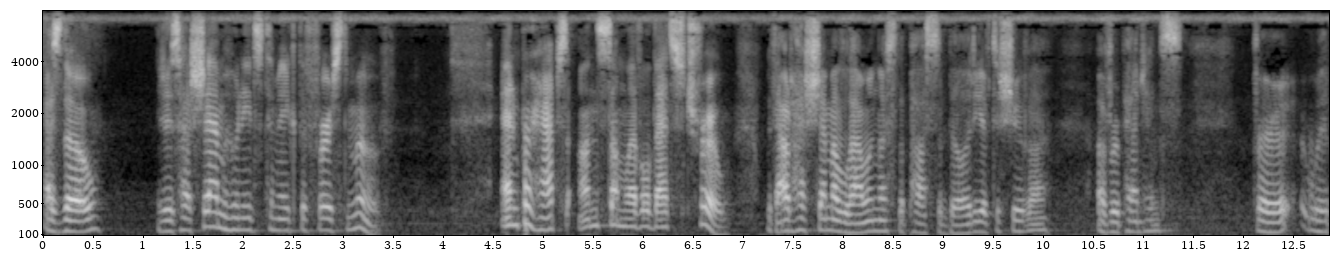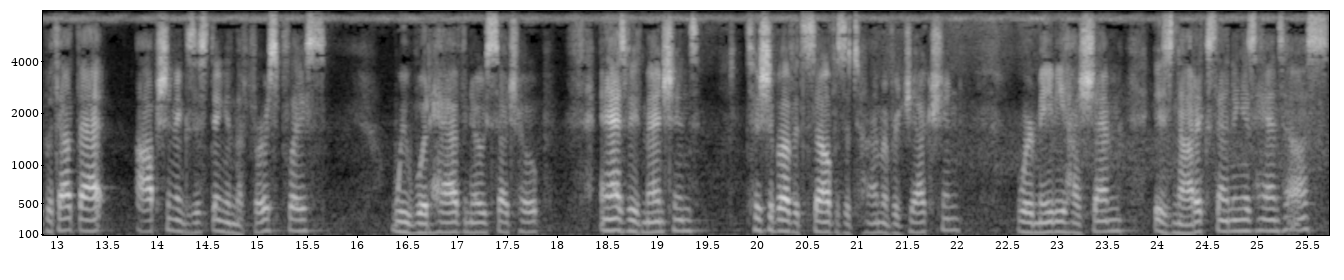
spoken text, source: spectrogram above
as though it is Hashem who needs to make the first move. And perhaps on some level that's true, without Hashem allowing us the possibility of teshuvah, of repentance. For without that option existing in the first place, we would have no such hope. And as we've mentioned, Tisha itself is a time of rejection, where maybe Hashem is not extending His hand to us,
